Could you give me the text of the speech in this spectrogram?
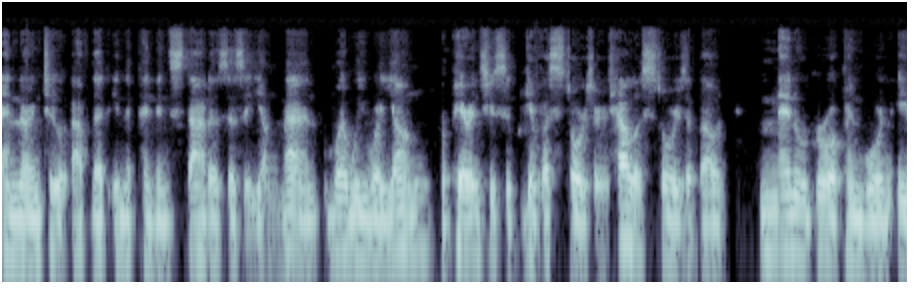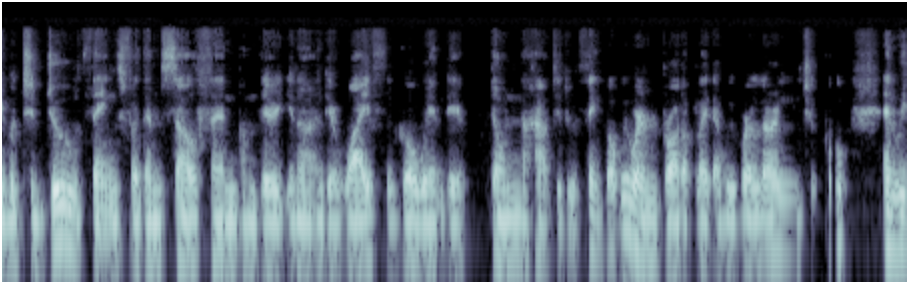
and learn to have that independent status as a young man. When we were young, our parents used to give us stories or tell us stories about men who grew up and weren't able to do things for themselves and um, their you know and their wife would go away and they don't know how to do things. But we weren't brought up like that. We were learning to cook, and we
